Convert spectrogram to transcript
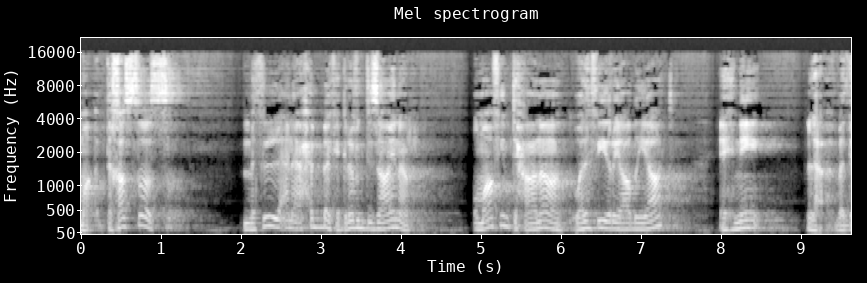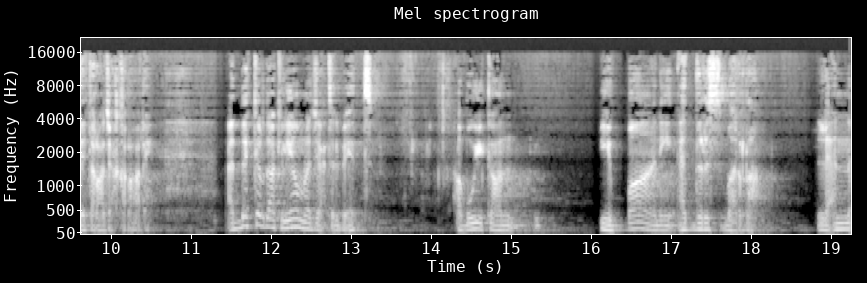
ما تخصص مثل اللي أنا أحبه ك graphic designer وما في امتحانات ولا في رياضيات. هني لا بديت أراجع قراري. أتذكر ذاك اليوم رجعت البيت. أبوي كان يباني أدرس برا. لأن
